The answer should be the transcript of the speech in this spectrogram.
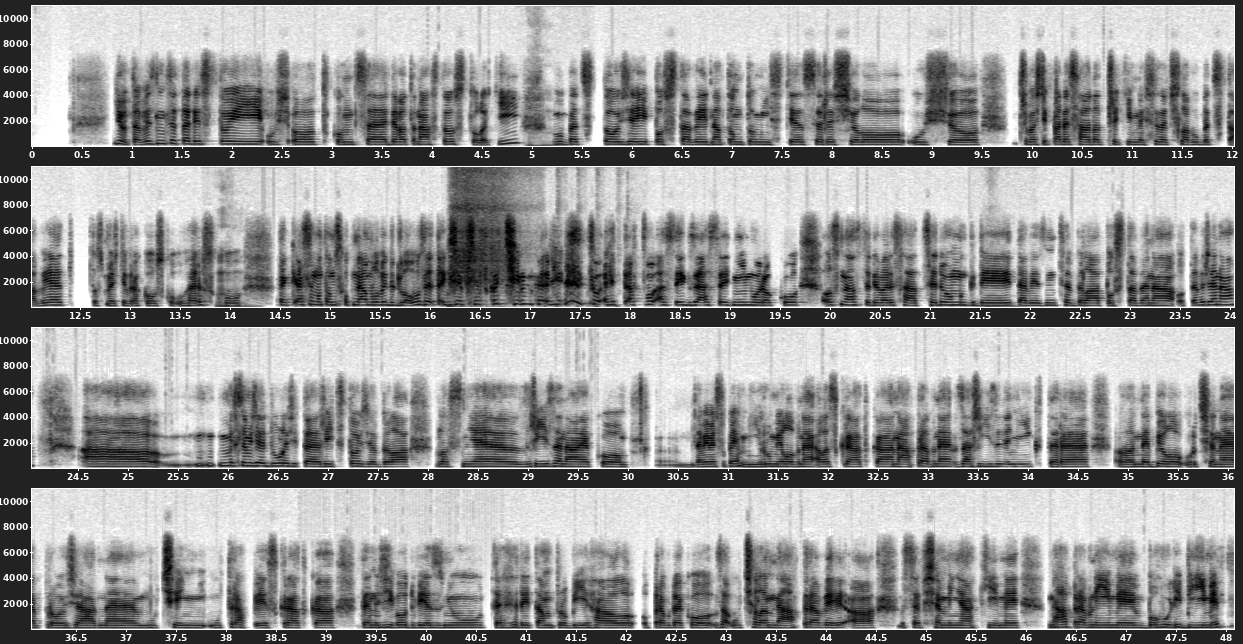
Jo, ta věznice tady stojí už od konce 19. století. Mm-hmm. Vůbec to, že ji postavit na tomto místě se řešilo už třeba ještě 50 let předtím, než se začala vůbec stavět to jsme ještě v Rakousku-Uhersku, mm-hmm. tak já jsem o tom schopná mluvit dlouze, takže přeskočím tady tu etapu asi k zásadnímu roku 1897, kdy ta věznice byla postavena, otevřena. A myslím, že je důležité říct to, že byla vlastně zřízena jako, nevím, jestli úplně míru milovné, ale zkrátka nápravné zařízení, které eh, nebylo určené pro žádné mučení, útrapy, zkrátka ten život vězňů tehdy tam probíhal opravdu jako za účelem nápravy a se všemi nějakými nápravnými bohulibými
